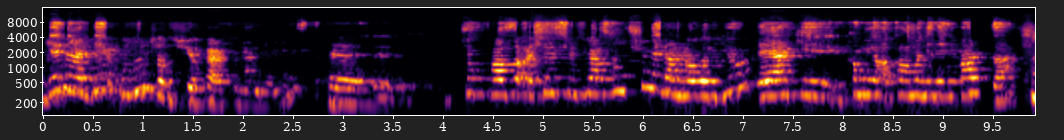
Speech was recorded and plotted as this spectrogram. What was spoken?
Genelde uzun çalışıyor personellerimiz. Ee, çok fazla aşırı sirkülasyon şu nedenle olabiliyor. Eğer ki kamuya atanma nedeni varsa Hı,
